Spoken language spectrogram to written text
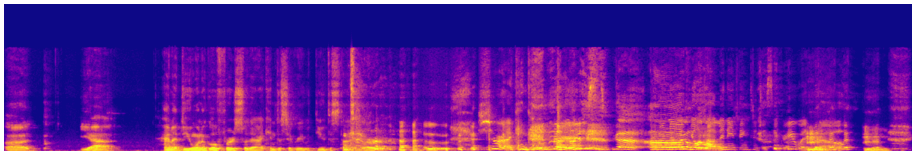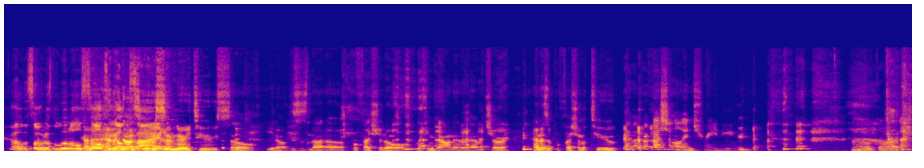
Uh, yeah, Hannah, do you want to go first so that I can disagree with you this time? Or Sure, I can go first. I don't know if you'll have anything to disagree with, though. God, so it was a little Hannah, salty Hannah on the does go to seminary too, so you know this is not a professional looking down at an amateur. Hannah's a professional too. I'm a professional in training. oh gosh.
